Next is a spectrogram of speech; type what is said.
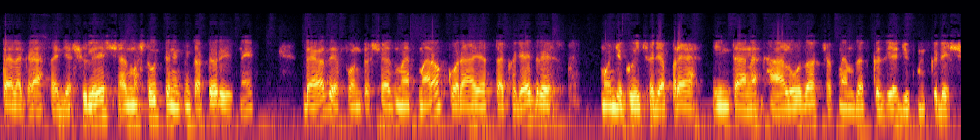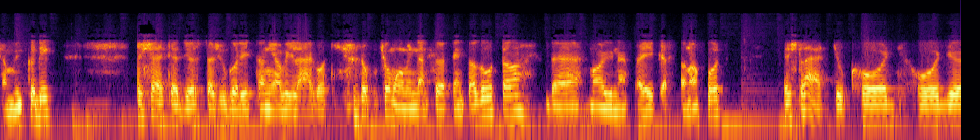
telegráf egyesülés. Ez most úgy tűnik, mint a töriznék, de azért fontos ez, mert már akkor rájöttek, hogy egyrészt mondjuk úgy, hogy a pre-internet hálózat csak nemzetközi együttműködéssel működik, és elkezdi összezsugorítani a világot. Csomó minden történt azóta, de ma ünnepeljék ezt a napot, és látjuk, hogy, hogy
